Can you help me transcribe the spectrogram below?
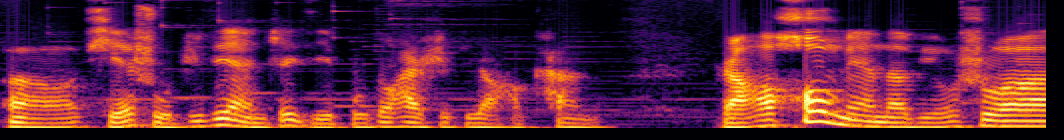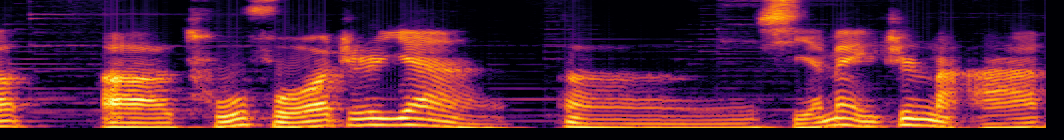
呃，《铁鼠之剑》这几部都还是比较好看的。然后后面的，比如说呃，《屠佛之宴》、嗯，《邪魅之雉》、《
